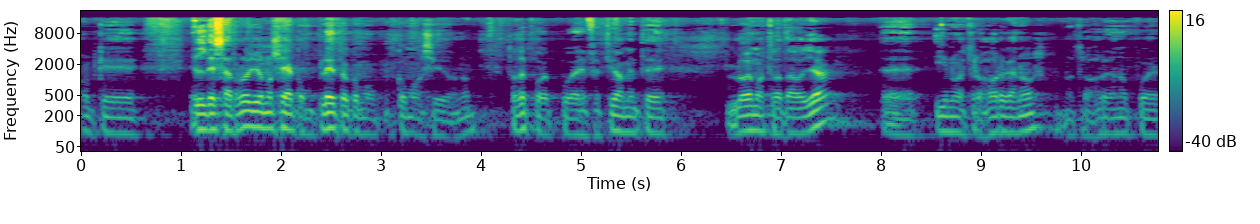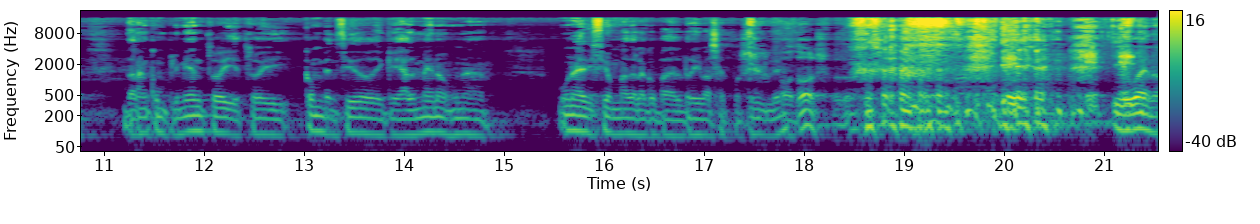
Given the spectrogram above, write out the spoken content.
o, que el desarrollo no sea completo como, como ha sido, ¿no? Entonces, pues, pues efectivamente lo hemos tratado ya eh, y nuestros órganos, nuestros órganos pues darán cumplimiento y estoy convencido de que al menos una, una edición más de la Copa del Rey va a ser posible. O dos. O dos. y, bueno,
